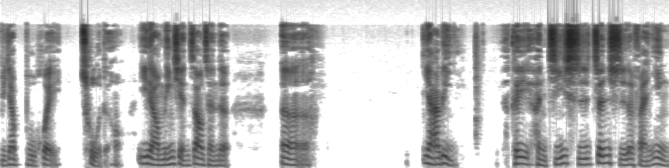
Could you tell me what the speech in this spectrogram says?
比较不会错的哦。医疗明显造成的呃压力，可以很及时、真实的反映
